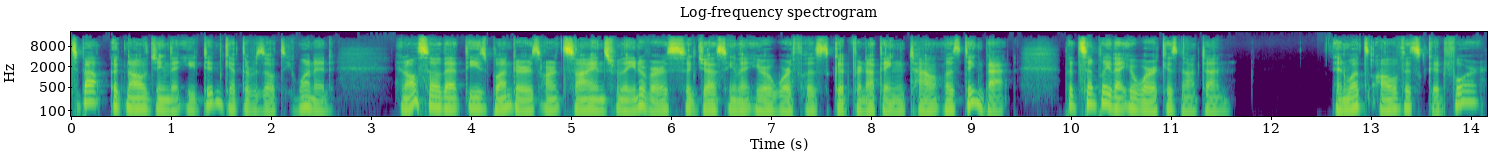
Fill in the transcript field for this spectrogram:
It's about acknowledging that you didn't get the results you wanted, and also that these blunders aren't signs from the universe suggesting that you're a worthless, good for nothing, talentless dingbat, but simply that your work is not done. And what's all of this good for?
